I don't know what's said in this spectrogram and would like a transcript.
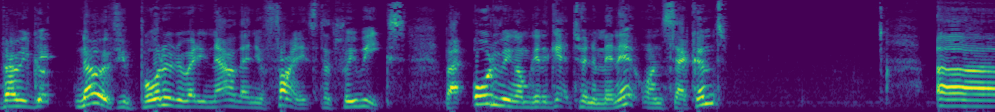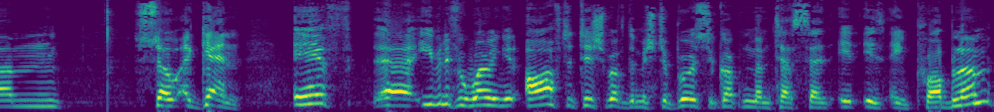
Very good. No, if you bought it already now, then you're fine. It's the three weeks. But ordering, I'm going to get to in a minute. One second. Um, so again, if uh, even if you're wearing it after Tisha B'av, the Mishnah Berurah Sukkot Mem Test said it is a problem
